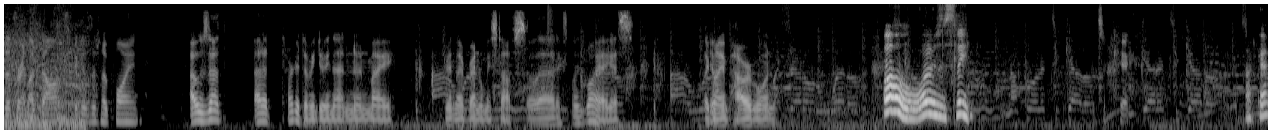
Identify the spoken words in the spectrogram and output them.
the drain life balance because there's no point. I was at at a target dummy doing that, and then my drain life randomly stops. So that explains why, I guess. Like Yep. my empowered one. Oh, what is asleep? It's a kick. Okay.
